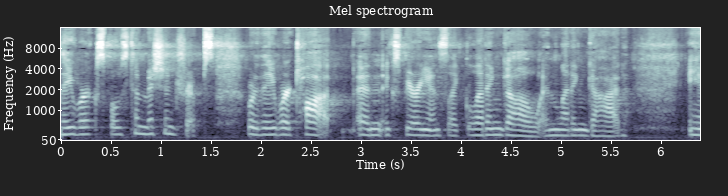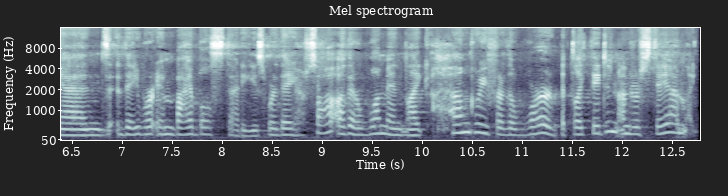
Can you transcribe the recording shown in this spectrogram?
They were exposed to mission trips where they were taught and experienced like letting go and letting God. And they were in Bible studies where they saw other women like hungry for the Word, but like they didn't understand like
